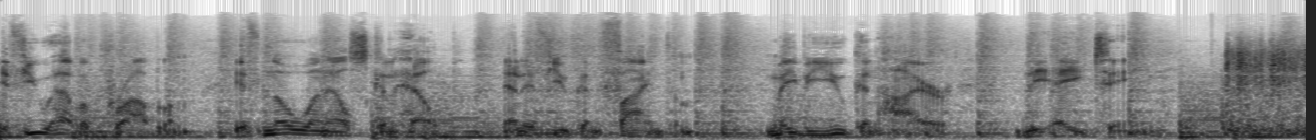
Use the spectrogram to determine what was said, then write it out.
If you have a problem, if no one else can help, and if you can find them, maybe you can hire the A Team.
